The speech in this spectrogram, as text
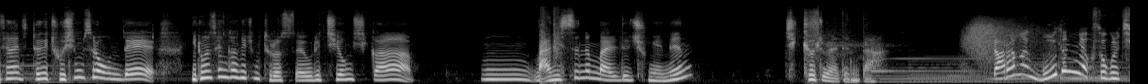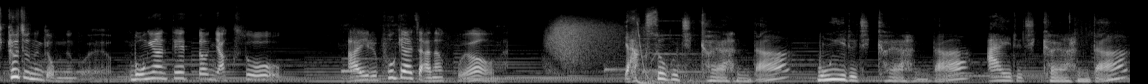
근데 제가 되게 조심스러운데 이런 생각이 좀 들었어요. 우리 지영 씨가 음, 많이 쓰는 말들 중에는 지켜줘야 된다. 나랑 한 모든 약속을 지켜주는 게 없는 거예요. 몽이한테 했던 약속 아이를 포기하지 않았고요. 약속을 지켜야 한다. 몽이를 지켜야 한다, 아이를 지켜야 한다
